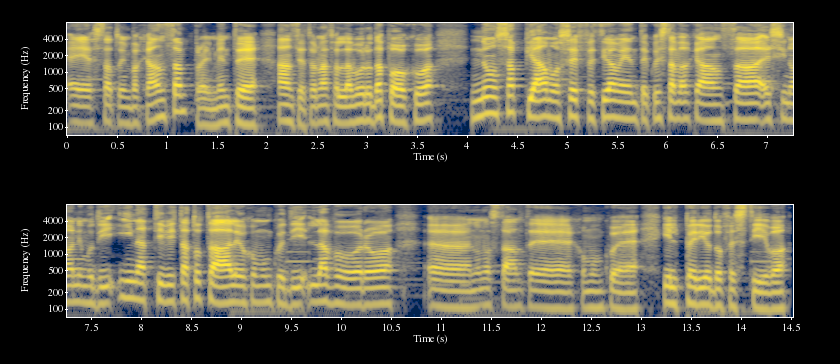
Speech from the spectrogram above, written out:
è stato in vacanza, probabilmente, anzi è tornato al lavoro da poco. Non sappiamo se effettivamente questa vacanza è sinonimo di inattività totale o comunque di lavoro, eh, nonostante comunque il periodo festivo.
